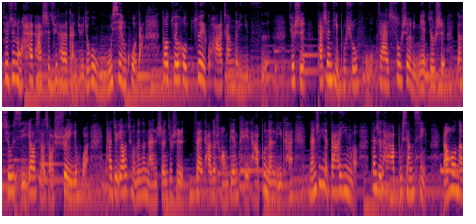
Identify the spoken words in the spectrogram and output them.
就这种害怕失去他的感觉就会无限扩大，到最后最夸张的一次，就是她身体不舒服，在宿舍里面就是要休息，要小小睡一会儿，她就要求那个男生就是在她的床边陪她，不能离开。男生也答应了，但是他不相信。然后呢，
